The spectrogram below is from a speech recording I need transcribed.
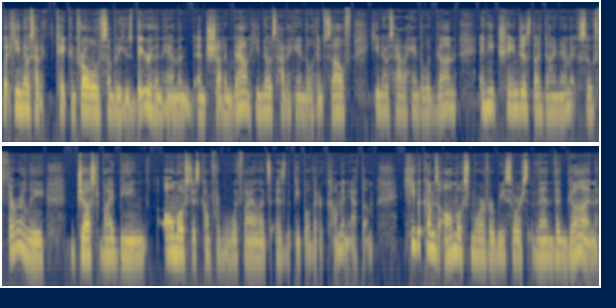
but he knows how how to take control of somebody who's bigger than him and, and shut him down. He knows how to handle himself. He knows how to handle a gun. And he changes the dynamic so thoroughly just by being almost as comfortable with violence as the people that are coming at them. He becomes almost more of a resource than the gun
